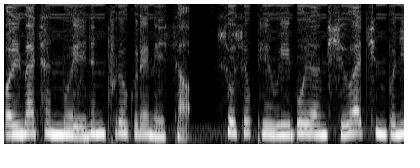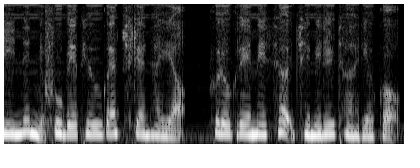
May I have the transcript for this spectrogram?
얼마 전 모 예능 프로그램에서 소속 배우 이보영 씨와 친분이 있는 후배 배우가 출연하여 프로그램에서 재미를 더하려고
